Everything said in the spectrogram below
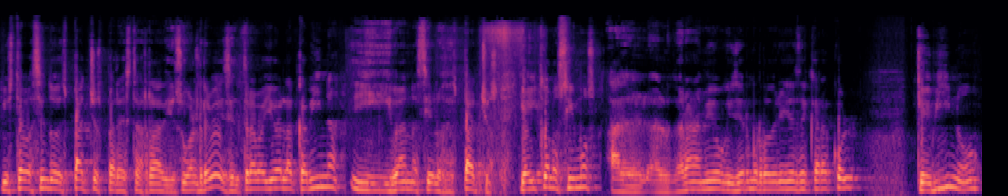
yo estaba haciendo despachos para estas radios. O al revés, entraba yo a la cabina y Iván hacía los despachos. Y ahí conocimos al, al gran amigo Guillermo Rodríguez de Caracol, que vino,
